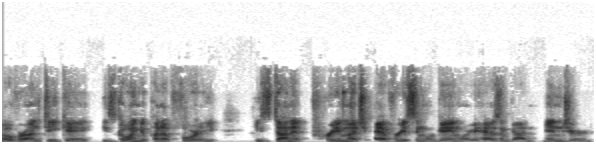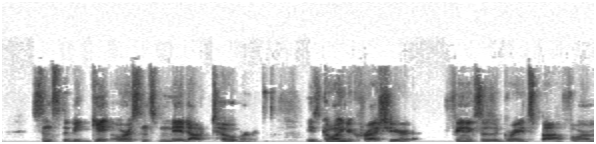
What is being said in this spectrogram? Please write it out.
over on DK. He's going to put up 40. He's done it pretty much every single game where he hasn't gotten injured since the begin or since mid October. He's going to crush here. Phoenix is a great spot for him.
